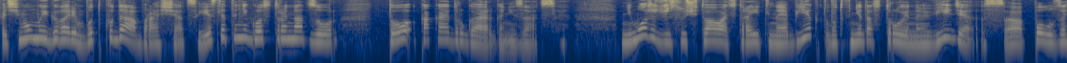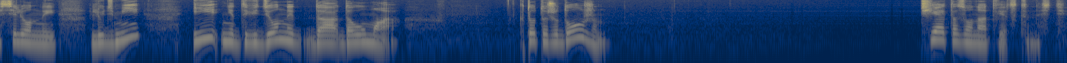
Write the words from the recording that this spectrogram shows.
Почему мы и говорим, вот куда обращаться? Если это не Госстройнадзор, то какая другая организация? Не может же существовать строительный объект вот в недостроенном виде с а, полузаселенный людьми и не доведенный до, до ума. Кто-то же должен. Чья это зона ответственности?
